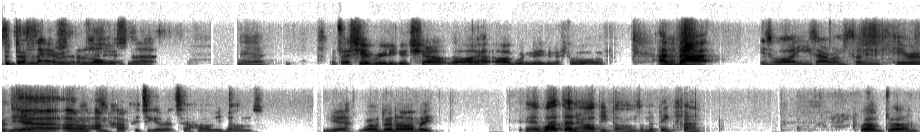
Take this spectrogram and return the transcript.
The letter definition, of the really, law, isn't it? but yeah. That's actually a really good shout that I I wouldn't even have thought of. And that is why he's our unsung hero of the. Yeah, I'm I'm happy to give it to Harvey Barnes. Yeah, well done, Harvey. Yeah, well done, Harvey Barnes. I'm a big fan. Well done.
